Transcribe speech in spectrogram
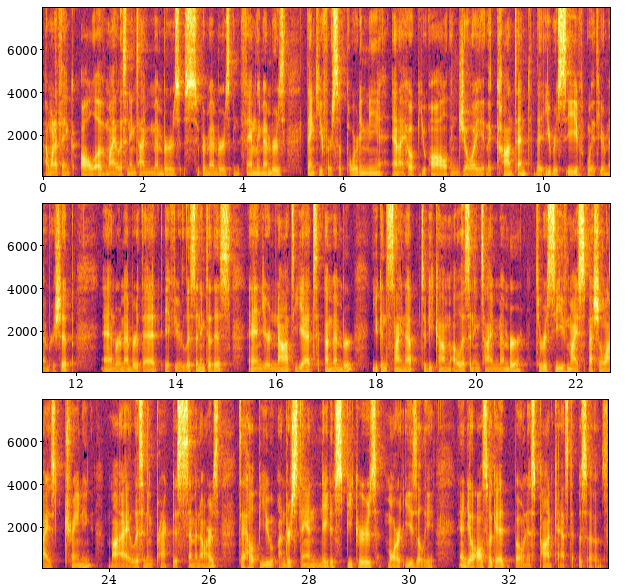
I want to thank all of my Listening Time members, super members, and family members Thank you for supporting me, and I hope you all enjoy the content that you receive with your membership. And remember that if you're listening to this and you're not yet a member, you can sign up to become a listening time member to receive my specialized training, my listening practice seminars to help you understand native speakers more easily. And you'll also get bonus podcast episodes.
